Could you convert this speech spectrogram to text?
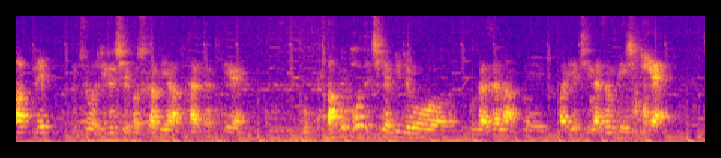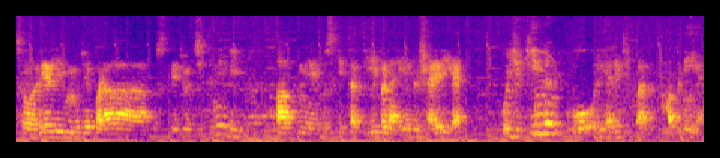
आपने जो लीडरशिप उसका भी आप ध्यान रखते हैं। तो आपने बहुत अच्छी अभी जो गज़ल आपने बड़ी अच्छी नज़म पेश की है। सो so, रियली really मुझे बड़ा उसके जो जितने भी आपने उसकी तरतीब बनाई है, जो शायरी है, वो यकीनन वो रियलिटी पर मबनी है।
